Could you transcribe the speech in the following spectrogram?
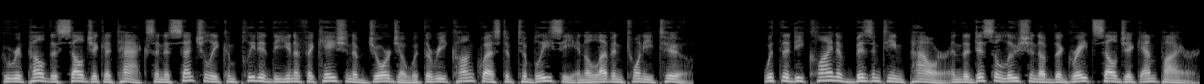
who repelled the Seljuk attacks and essentially completed the unification of Georgia with the reconquest of Tbilisi in 1122. With the decline of Byzantine power and the dissolution of the Great Seljuk Empire,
